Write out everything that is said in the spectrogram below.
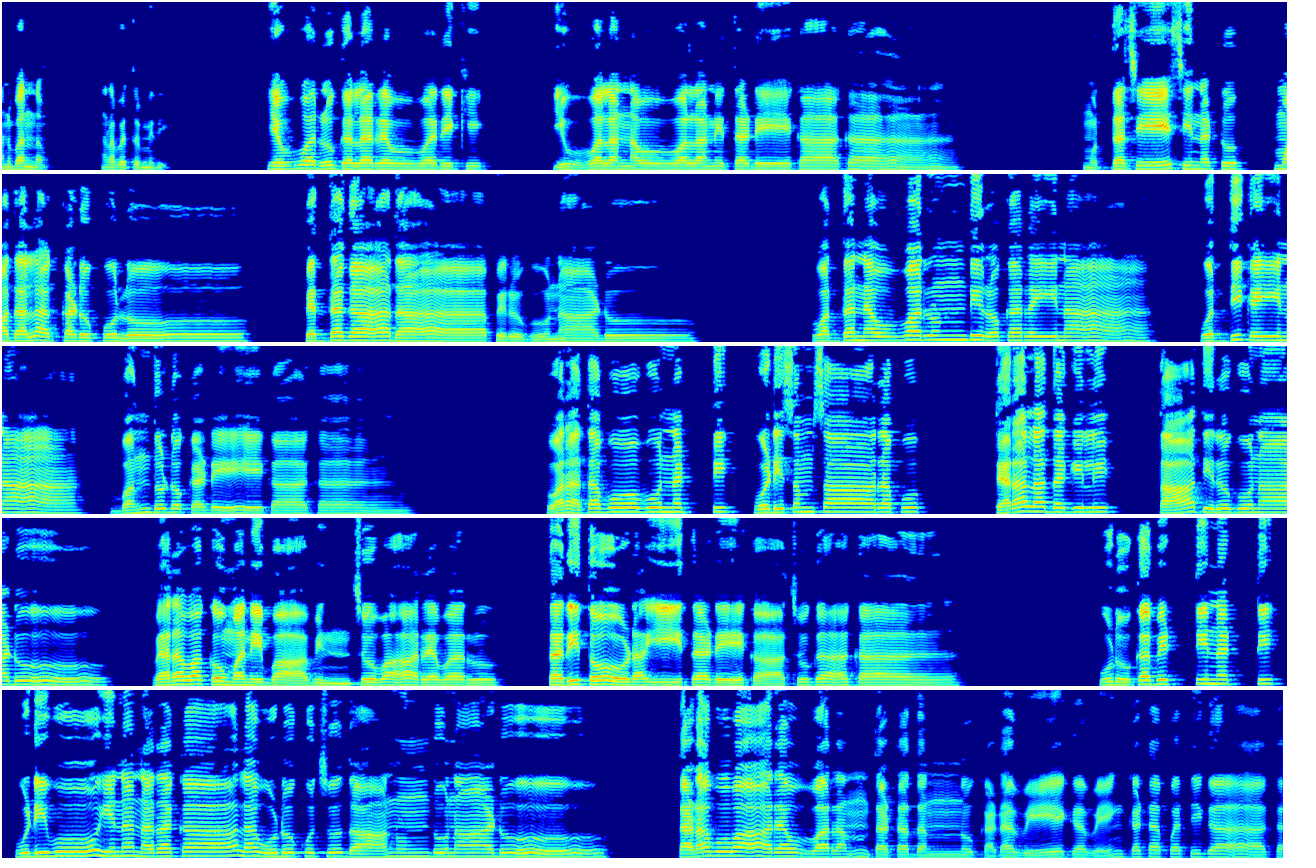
అనుబంధం నలభై తొమ్మిది. ఎవ్వరు గలరెవ్వరికి ఇవ్వల నవ్వలనితడే కాక. ముద్ద చేసినట్టు మొదల కడుపులో పెద్దగాదా పెరుగునాడు. వద్దనెవ్వరుండిరొకరైనా వద్దికైనా బంధుడొకడే కాక వరతబోబు నట్టి ఒడి సంసారపు తెరలదగిలి తా తిరుగునాడు వెరవకుమని భావించువారెవరు తరితోడ ఈతడే కాచుగాక ఉడుకబెట్టినట్టి ఉడివోయిన నరకాల ఉడుకుచుదానుండునాడు. తడవు దన్ను కడవేగ వెంకటపతిగాక.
